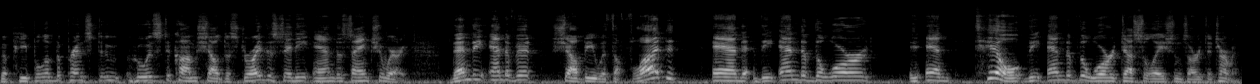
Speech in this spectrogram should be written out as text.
The people of the prince to, who is to come shall destroy the city and the sanctuary. Then the end of it shall be with a flood, and the end of the war and till the end of the war desolations are determined.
